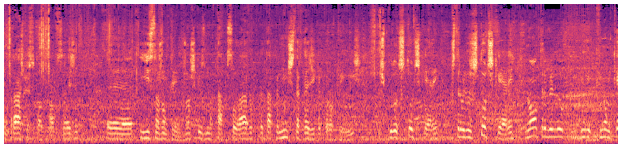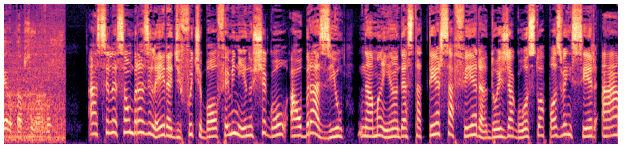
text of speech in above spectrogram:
entre aspas, qual seja, uh, e isso nós não queremos. Nós queremos uma TAP saudável, porque a TAP muito estratégica para o país, os pilotos todos querem, os trabalhadores todos querem, não há um trabalhador que que não quer a TAP saudável. A seleção brasileira de futebol feminino chegou ao Brasil na manhã desta terça-feira, 2 de agosto, após vencer a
